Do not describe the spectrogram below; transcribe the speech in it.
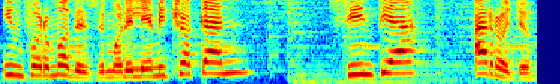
Informó desde Morelia, Michoacán, Cintia Arroyo.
